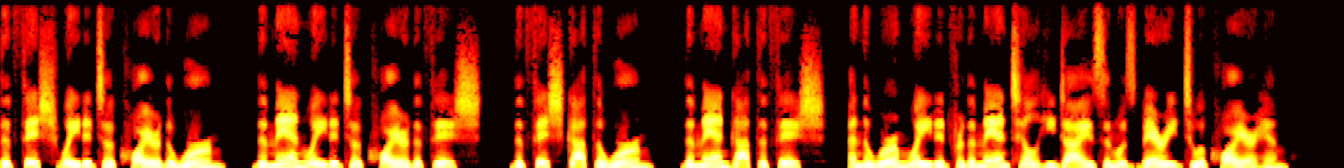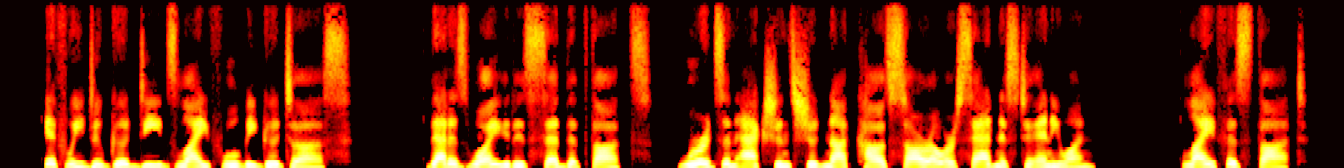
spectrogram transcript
The fish waited to acquire the worm, the man waited to acquire the fish, the fish got the worm, the man got the fish, and the worm waited for the man till he dies and was buried to acquire him. If we do good deeds life will be good to us. That is why it is said that thoughts, words and actions should not cause sorrow or sadness to anyone. Life is thought.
